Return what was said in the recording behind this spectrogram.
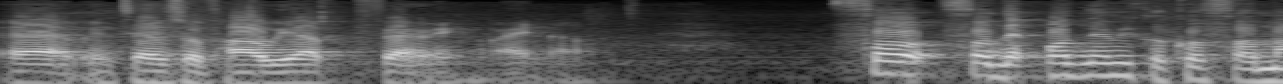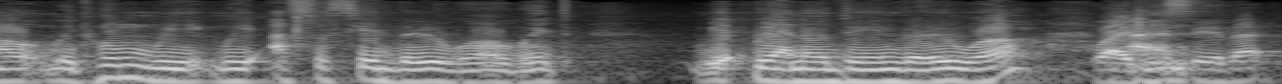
uh, in terms of how we are faring right now? For, for the ordinary cocoa farmer with whom we, we associate very well with, we, we are not doing very well. Why do you say that?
